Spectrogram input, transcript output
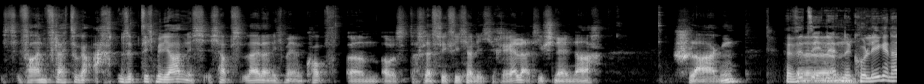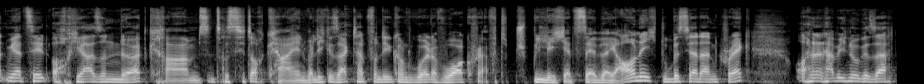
Es waren vielleicht sogar 78 Milliarden. Ich, ich habe es leider nicht mehr im Kopf, ähm, aber das lässt sich sicherlich relativ schnell nachschlagen. Witzig, ähm, eine Kollegin hat mir erzählt, ach ja, so ein Nerdkram, das interessiert doch keinen, weil ich gesagt habe, von denen kommt World of Warcraft. Spiele ich jetzt selber ja auch nicht, du bist ja dann Crack. Und dann habe ich nur gesagt,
